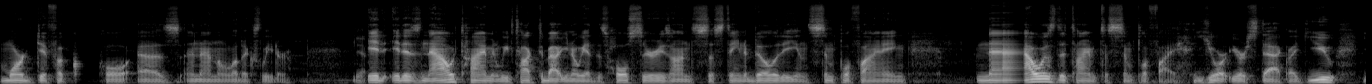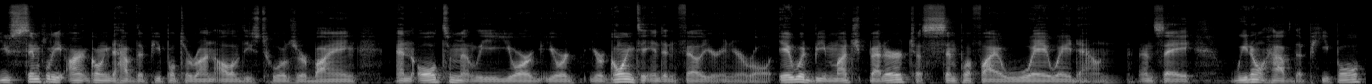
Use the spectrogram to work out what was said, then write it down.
more difficult as an analytics leader. Yeah. It, it is now time, and we've talked about, you know, we had this whole series on sustainability and simplifying now is the time to simplify your your stack. Like you you simply aren't going to have the people to run all of these tools you're buying and ultimately you're you're you're going to end in failure in your role. It would be much better to simplify way way down and say we don't have the people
